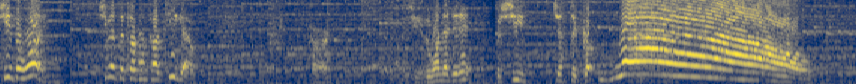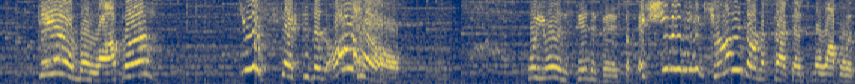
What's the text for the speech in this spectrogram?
She's the one! She must have come from Contigo. Her? She's the one that did it? But she's just a go- WOW! Damn, Moapa! You are sexist as all hell! Well, you wanted to stand advantage, so- And she doesn't even comment on the fact that Moapa was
